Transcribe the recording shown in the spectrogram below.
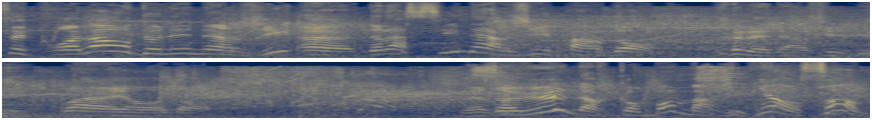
Ces trois-là ont de l'énergie, euh, de la synergie, pardon. De l'énergie. Voyons donc. Vous avez vu, leur combo marche bien ensemble.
